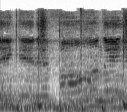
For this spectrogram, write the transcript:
thinking if only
